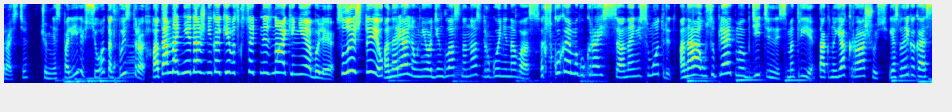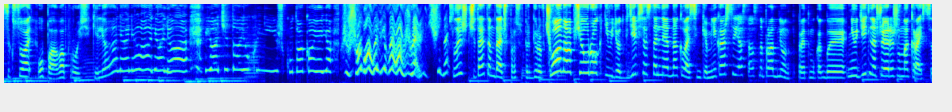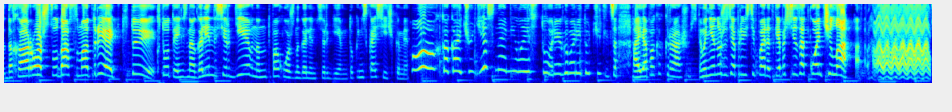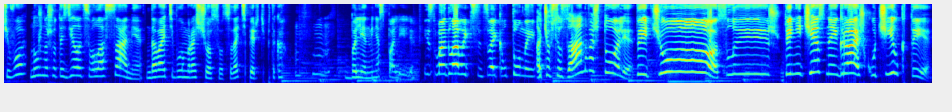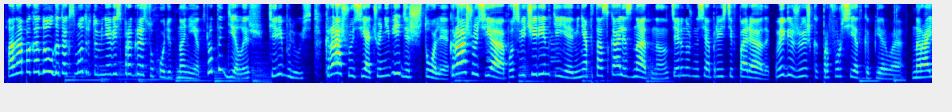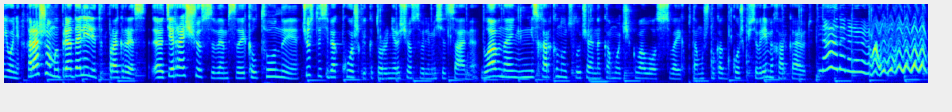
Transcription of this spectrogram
Здрасте. Что, меня спалили? Все, так быстро? А там над ней даже никакие восклицательные знаки не были. Слышь ты! Она реально, у нее один глаз на нас, другой не на вас. Так сколько я могу краситься? Она не смотрит. Она усыпляет мою бдительность, смотри. Так, ну я крашусь. Я смотри, какая сексуальная... Опа, вопросики. Ля-ля-ля-ля-ля. Я читаю книжку такая я. Женщина. Слышь, читай там дальше про супергероев. Чего она вообще урок не ведет? Где все остальные одноклассники? Мне кажется, я осталась на продленке, поэтому как бы неудивительно, что я решил накраситься. Да хорош сюда смотреть, ты! Кто ты? Я не знаю, Галина Сергеевна? Ну, ты похожа на Галину Сергеевну, только не с косичками. Ах, какая чудесная, милая история, говорит учительница. А я пока крашусь. Мне нужно себя привести в порядок, я почти закончила. Чего? Нужно что-то сделать с волосами. Давайте будем расчесываться, да, теперь? Типа такая... Блин, меня спалили. Не смогла вычистить свои колтуны. А что, все заново, что ли? Ты чё? Слышь? Ты нечестно играешь, кучилка ты. Она пока долго так смотрит, у меня весь прогресс уходит на нет. Что ты делаешь? Тереблюсь. Крашусь я, что не видишь, что ли? Крашусь я, после вечеринки я, меня потаскали знатно. Теперь нужно себя привести в порядок. Выгляжу, видишь, как профурсетка первая на районе. Хорошо, мы преодолели этот прогресс. Э, теперь расчесываем свои колтуны. Чувствую себя кошкой, которую не расчесывали месяцами. Главное не схаркнуть случайно комочек волос своих, потому что, ну, как бы кошки все время харкают.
